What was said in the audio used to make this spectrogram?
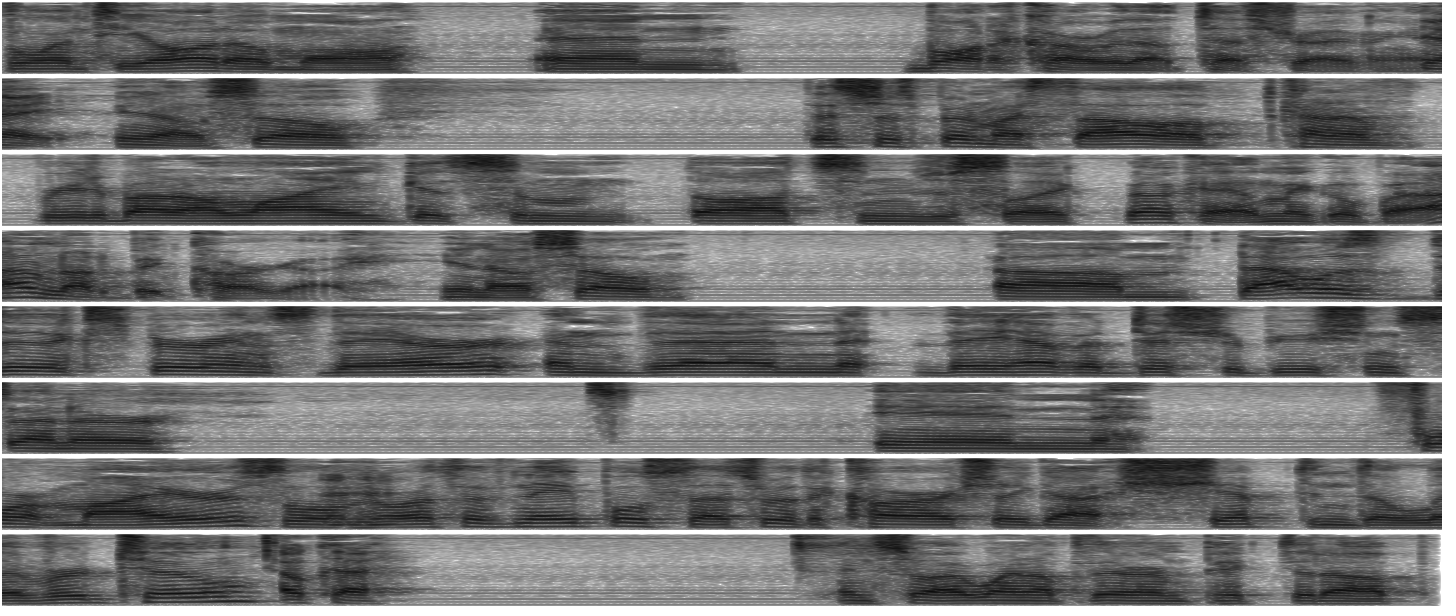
Valenti Auto Mall and bought a car without test driving it. Right. You know, so that's just been my style. I'll kind of read about it online, get some thoughts, and just like, okay, let me go buy. I'm not a big car guy, you know. So um, that was the experience there, and then they have a distribution center in Fort Myers, a little north of Naples. So that's where the car actually got shipped and delivered to. okay, And so I went up there and picked it up.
